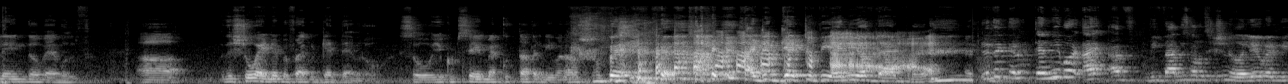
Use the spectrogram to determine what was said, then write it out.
playing the werewolf uh, the show ended before I could get there bro so you could say मैं कुत्ता तक नहीं बना उस show में I, I didn't get to be any of that bro Ritik, tell, tell, me about. I I've, we've had this conversation earlier when we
